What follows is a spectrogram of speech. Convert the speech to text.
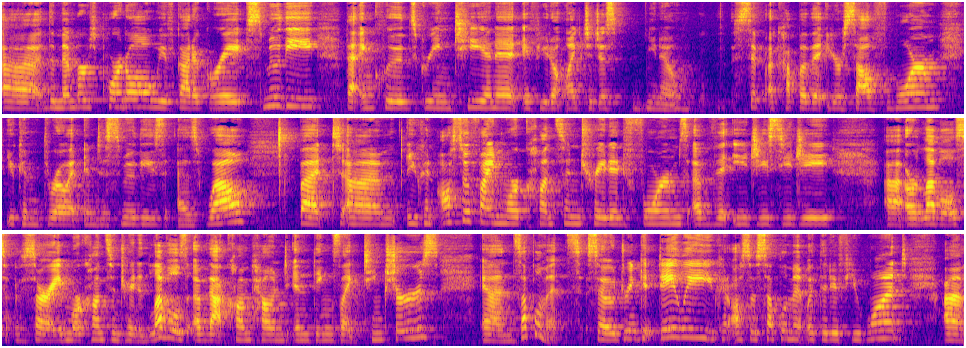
uh, the members portal. We've got a great smoothie that includes green tea in it. If you don't like to just, you know, sip a cup of it yourself warm, you can throw it into smoothies as well but um, you can also find more concentrated forms of the EGCG uh, or levels, sorry, more concentrated levels of that compound in things like tinctures and supplements. So drink it daily. You could also supplement with it if you want. Um,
